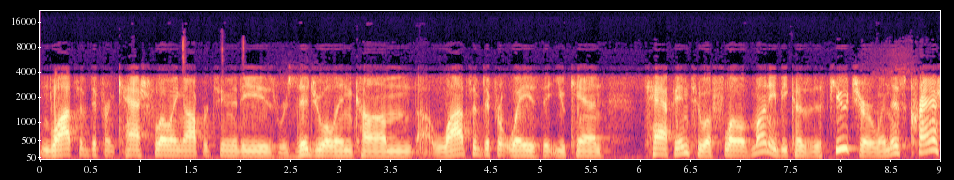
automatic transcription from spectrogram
lots of different cash flowing opportunities, residual income, uh, lots of different ways that you can tap into a flow of money because in the future, when this crash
